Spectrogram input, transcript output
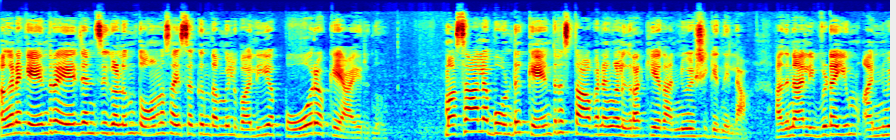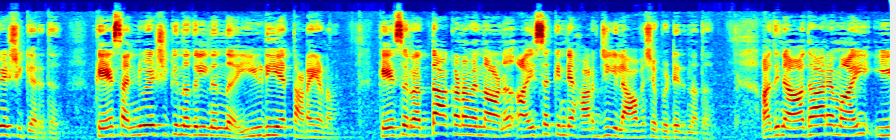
അങ്ങനെ കേന്ദ്ര ഏജൻസികളും തോമസ് ഐസക്കും തമ്മിൽ വലിയ പോരൊക്കെ ആയിരുന്നു. മസാല ബോണ്ട് കേന്ദ്ര സ്ഥാപനങ്ങൾ ഇറക്കിയത് അന്വേഷിക്കുന്നില്ല. അതിനാൽ ഇവിടെയും അന്വേഷിക്കരുത്. കേസ് അന്വേഷിക്കുന്നതിൽ നിന്ന് ഇ ഡിയെ തടയണം. കേസ് റദ്ദാക്കണമെന്നാണ് ഐസക്കിന്റെ ഹർജിയിൽ ആവശ്യപ്പെട്ടിരുന്നത്. അതിനാധാരമായി ഇ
